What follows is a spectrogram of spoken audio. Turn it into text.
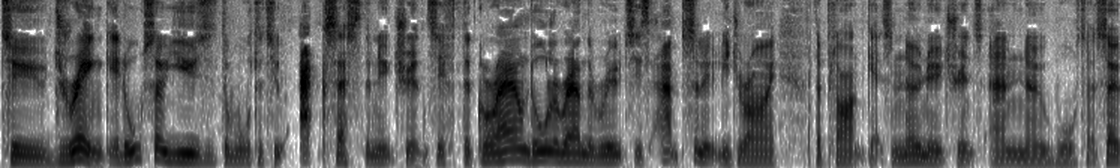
to drink, it also uses the water to access the nutrients. If the ground all around the roots is absolutely dry, the plant gets no nutrients and no water. So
